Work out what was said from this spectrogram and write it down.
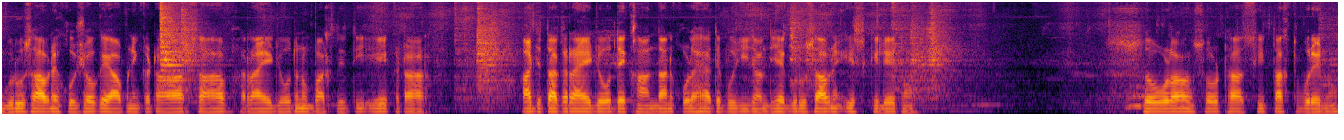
ਗੁਰੂ ਸਾਹਿਬ ਨੇ ਖੁਸ਼ ਹੋ ਕੇ ਆਪਣੀ ਕਟਾਰ ਸਾਹਿਬ ਰਾਏ ਜੋਧ ਨੂੰ ਬਖਸ਼ ਦਿੱਤੀ। ਇਹ ਕਟਾਰ ਅੱਜ ਤੱਕ ਰਾਏ ਜੋਧ ਦੇ ਖਾਨਦਾਨ ਕੋਲ ਹੈ ਤੇ ਪੂਜੀ ਜਾਂਦੀ ਹੈ। ਗੁਰੂ ਸਾਹਿਬ ਨੇ ਇਸ ਕਿਲੇ ਤੋਂ 1688 ਤਖਤਪੁਰੇ ਨੂੰ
